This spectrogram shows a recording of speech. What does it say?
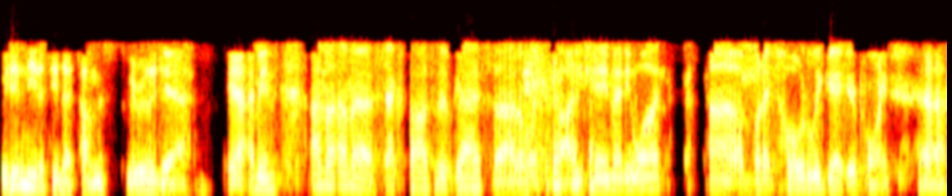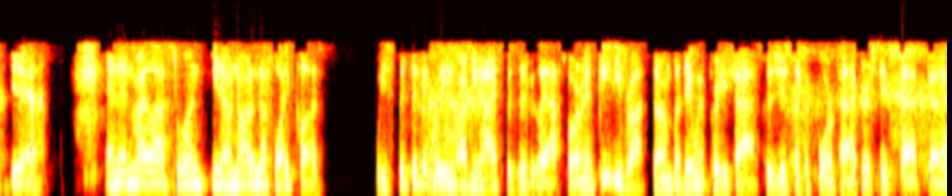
we didn't need to see that, Thomas. We really did. Yeah. Yeah, I mean, I'm a, I'm a sex positive guy, so I don't like to body shame anyone. Um, but I totally get your point. Uh, yeah. And then my last one, you know, not enough White Claws. We specifically, I mean, I specifically asked for them, and Petey brought some, but they went pretty fast. It was just like a four pack or a six pack. Uh,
